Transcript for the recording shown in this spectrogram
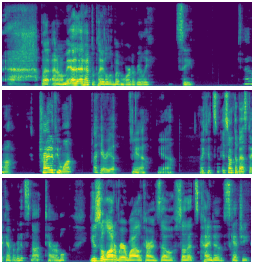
but I don't know. Maybe I'd have to play it a little bit more to really see. I don't know. Try it if you want. I hear you. Yeah, yeah. Like it's it's not the best deck ever, but it's not terrible. Uses a lot of rare wild cards though, so that's kind of sketchy.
